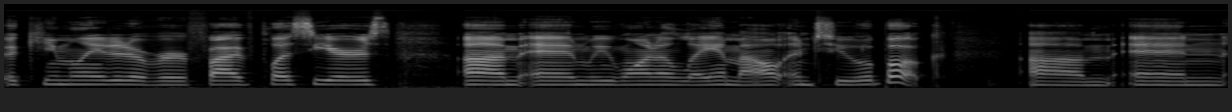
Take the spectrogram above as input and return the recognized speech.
accumulated over five plus years, um, and we want to lay them out into a book." Um, and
